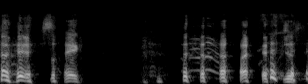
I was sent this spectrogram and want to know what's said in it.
it's like just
